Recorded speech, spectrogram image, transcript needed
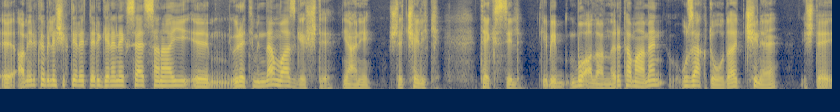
E, Amerika Birleşik Devletleri geleneksel sanayi e, üretiminden vazgeçti. Yani işte çelik, tekstil gibi bu alanları tamamen uzak doğuda Çin'e işte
